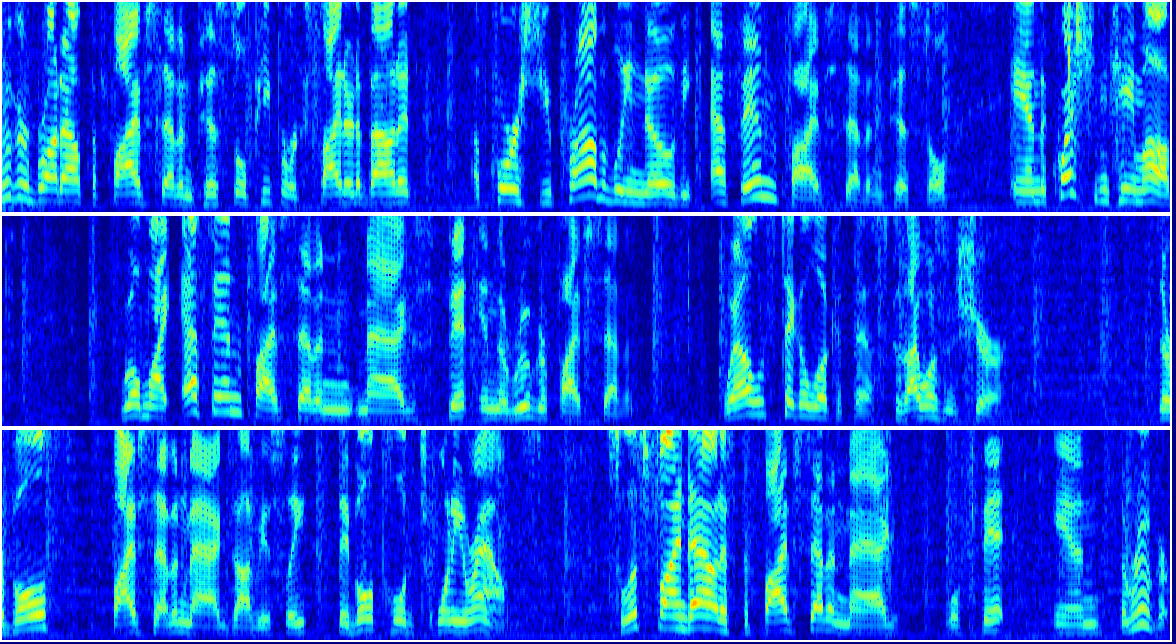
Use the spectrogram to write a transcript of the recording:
Ruger brought out the 5.7 pistol. People are excited about it. Of course, you probably know the FN 5.7 pistol. And the question came up, will my FN 5.7 mags fit in the Ruger 5.7? Well, let's take a look at this, because I wasn't sure. They're both 5.7 mags, obviously. They both hold 20 rounds. So let's find out if the 5.7 mag will fit in the Ruger.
